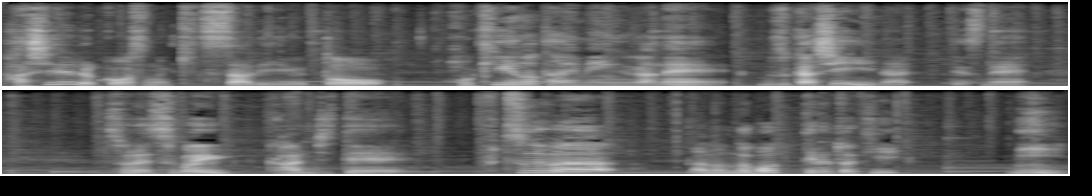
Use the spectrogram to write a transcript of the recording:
走れるコースのきつさで言うと補給のタイミングがね難しいなですね。それすごい感じて普通はあの登ってる時に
